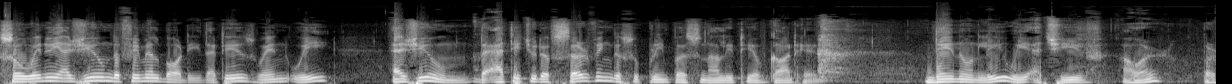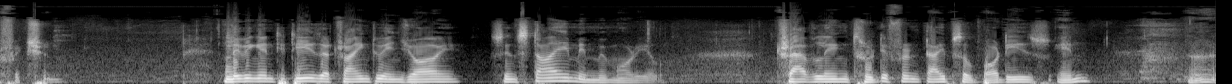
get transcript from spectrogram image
So when we assume the female body, that is when we assume the attitude of serving the Supreme Personality of Godhead, then only we achieve our perfection. Living entities are trying to enjoy since time immemorial, traveling through different types of bodies in uh,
